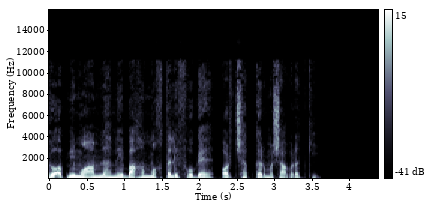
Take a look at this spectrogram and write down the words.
تو اپنی معاملہ میں باہم مختلف ہو گئے اور چھپ کر مشاورت کی۔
